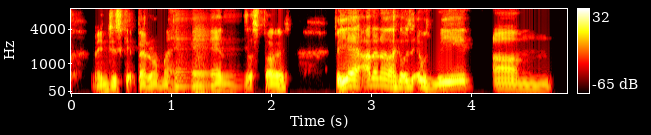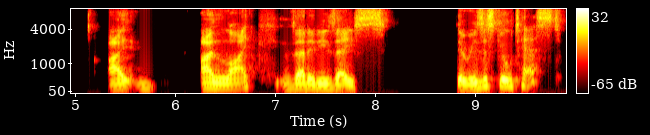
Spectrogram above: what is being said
I mean, just get better on my hands, I suppose. But yeah, I don't know. Like it was, it was weird. Um, I I like that it is a there is a skill test.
